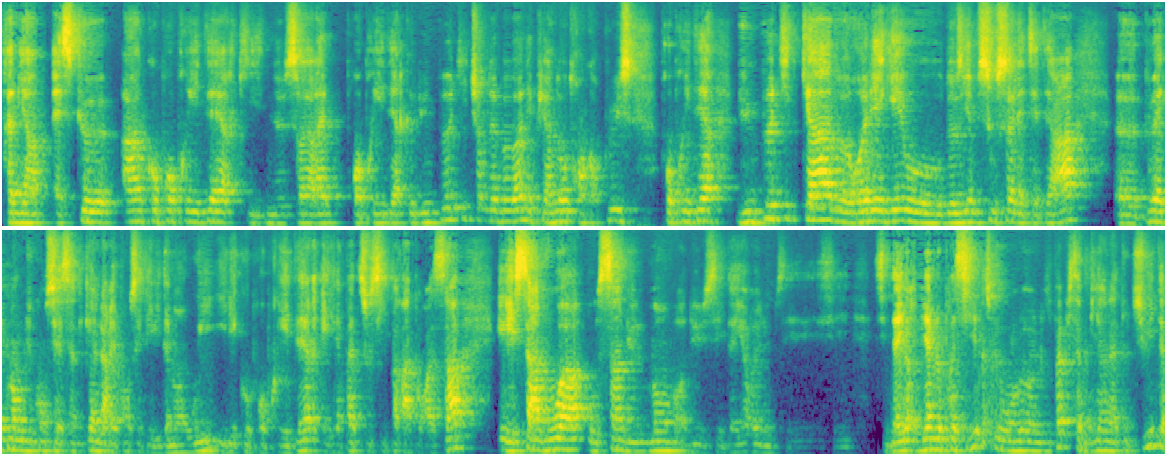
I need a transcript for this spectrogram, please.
Très bien. Est-ce que un copropriétaire qui ne serait propriétaire que d'une petite chambre de bonne et puis un autre encore plus propriétaire d'une petite cave reléguée au deuxième sous-sol, etc., euh, peut être membre du conseil syndical La réponse est évidemment oui, il est copropriétaire et il n'y a pas de souci par rapport à ça. Et sa voix au sein du membre du, c'est d'ailleurs une, c'est d'ailleurs bien de le préciser parce qu'on ne le dit pas, puis ça me vient là tout de suite,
